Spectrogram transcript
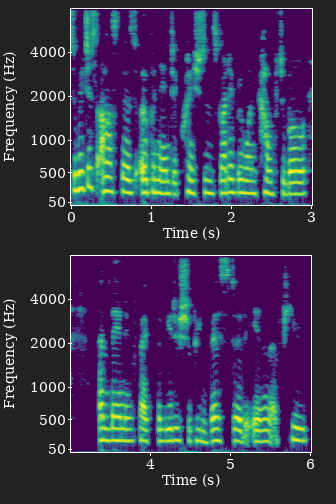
So we just asked those open ended questions, got everyone comfortable. And then, in fact, the leadership invested in a few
